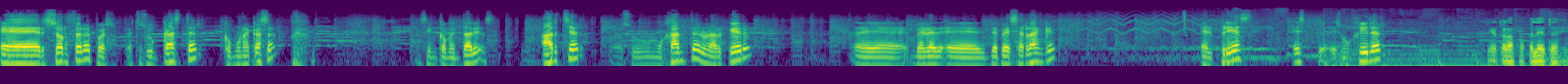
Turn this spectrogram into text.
el Sorcerer, pues esto es un caster, como una casa, sin comentarios. Archer, es un hunter, un arquero. Eh, melee- eh, DPS Ranked. El Priest, este es un healer, tiene todas las papeletas. y-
